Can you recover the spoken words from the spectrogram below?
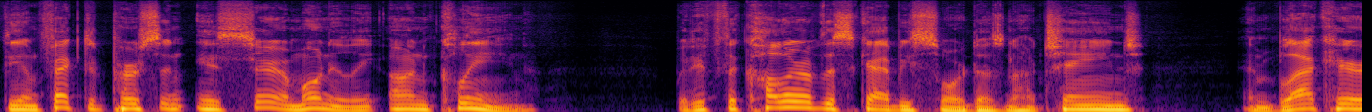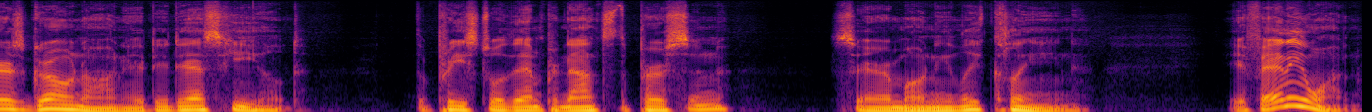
The infected person is ceremonially unclean. But if the color of the scabby sore does not change, and black hair has grown on it, it has healed. The priest will then pronounce the person ceremonially clean. If anyone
